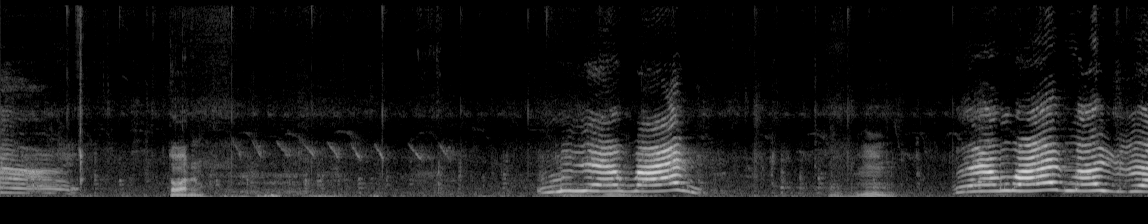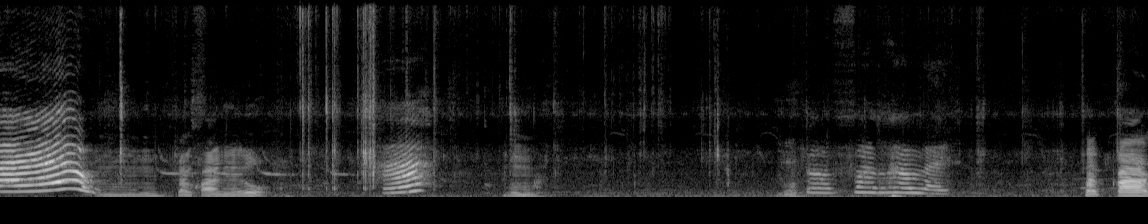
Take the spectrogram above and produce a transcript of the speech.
ร่อยตอนมันแรงวันอืมแรงวันมาแล้วอืมใจควันเลยลูกฮะอืมเราฟังทำอะไรจัดการ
